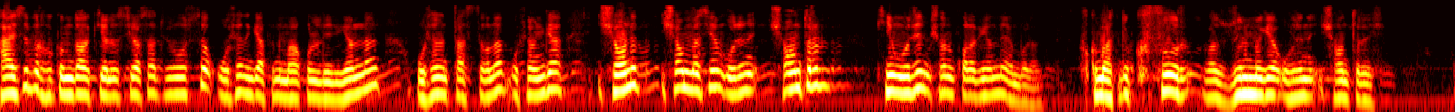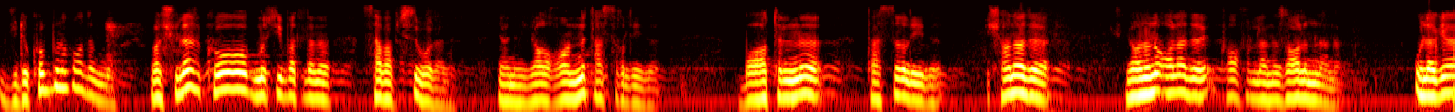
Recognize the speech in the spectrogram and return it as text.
Qaysi bir hukmdor kelib siyosat yurg'izsa o'shani gapini ma'qullaydiganlar o'shani tasdiqlab o'shanga ishonib ishonmasa ham o'zini ishontirib keyin o'zi ham ishonib qoladiganlar ham bo'ladi. Hukumatni kufr va zulmiga o'zini ishontirish juda ko'p bunaqa odamlar va shular ko'p musibatlarni sababchisi bo'ladi. Ya'ni yolg'onni tasdiqlaydi botilni tasdiqlaydi ishonadi yonini oladi kofirlarni zolimlarni. Ularga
